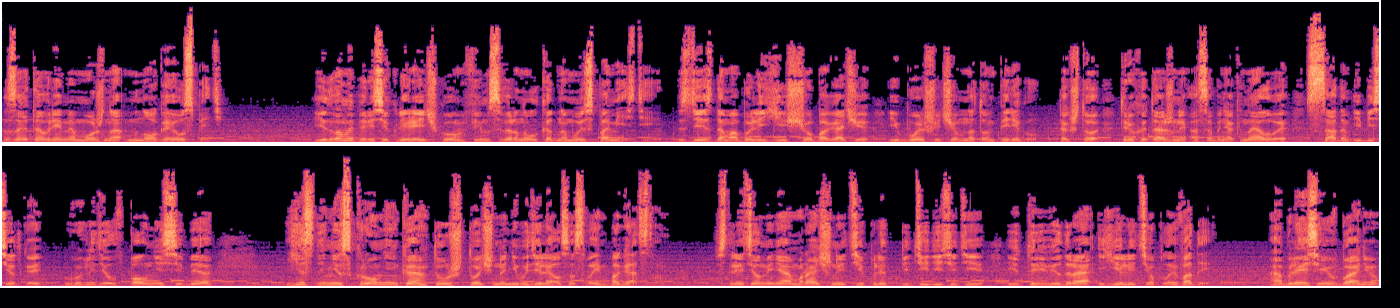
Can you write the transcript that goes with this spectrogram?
За это время можно многое успеть. Едва мы пересекли речку, Фим свернул к одному из поместий. Здесь дома были еще богаче и больше, чем на том берегу. Так что трехэтажный особняк Нелвы с садом и беседкой выглядел вполне себе если не скромненько, то уж точно не выделялся своим богатством. Встретил меня мрачный тип лет 50 и три ведра еле теплой воды. «Облейся и в баню»,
